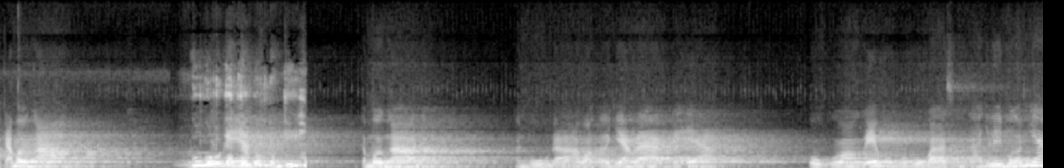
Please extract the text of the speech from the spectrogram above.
thì cảm ơn uh, Google đã tự à. động đăng ký. Cảm ơn à, uh, đã, anh Vũ đã bỏ thời gian ra ghé cuộc uh, ghé một Vũ và Santa với Lê mến nha.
